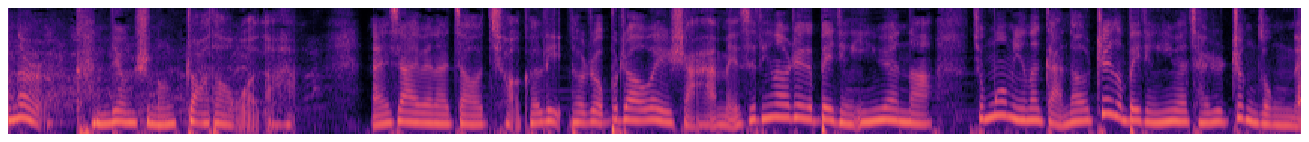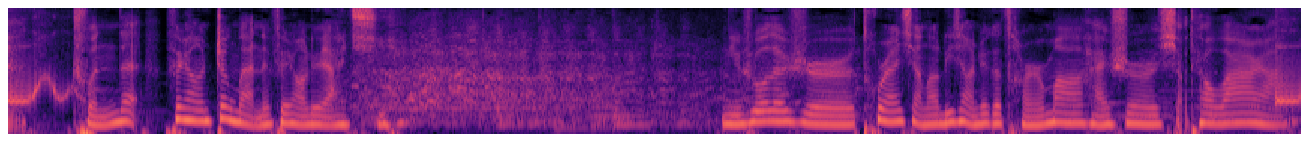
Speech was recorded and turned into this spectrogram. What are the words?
那儿肯定是能抓到我的哈。来，下一位呢叫巧克力，他说不知道为啥，每次听到这个背景音乐呢，就莫名的感到这个背景音乐才是正宗的、纯的、非常正版的、非常六加七。你说的是突然想到理想这个词儿吗？还是小跳蛙啊？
